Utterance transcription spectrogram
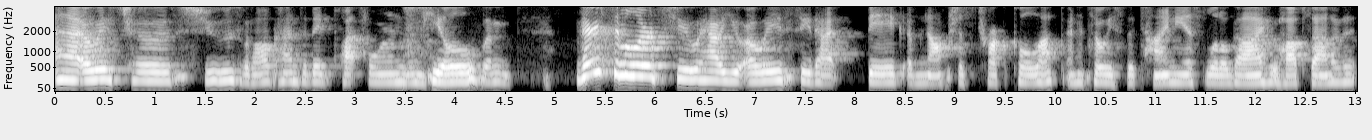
And I always chose shoes with all kinds of big platforms and heels, and very similar to how you always see that big, obnoxious truck pull up, and it's always the tiniest little guy who hops out of it.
